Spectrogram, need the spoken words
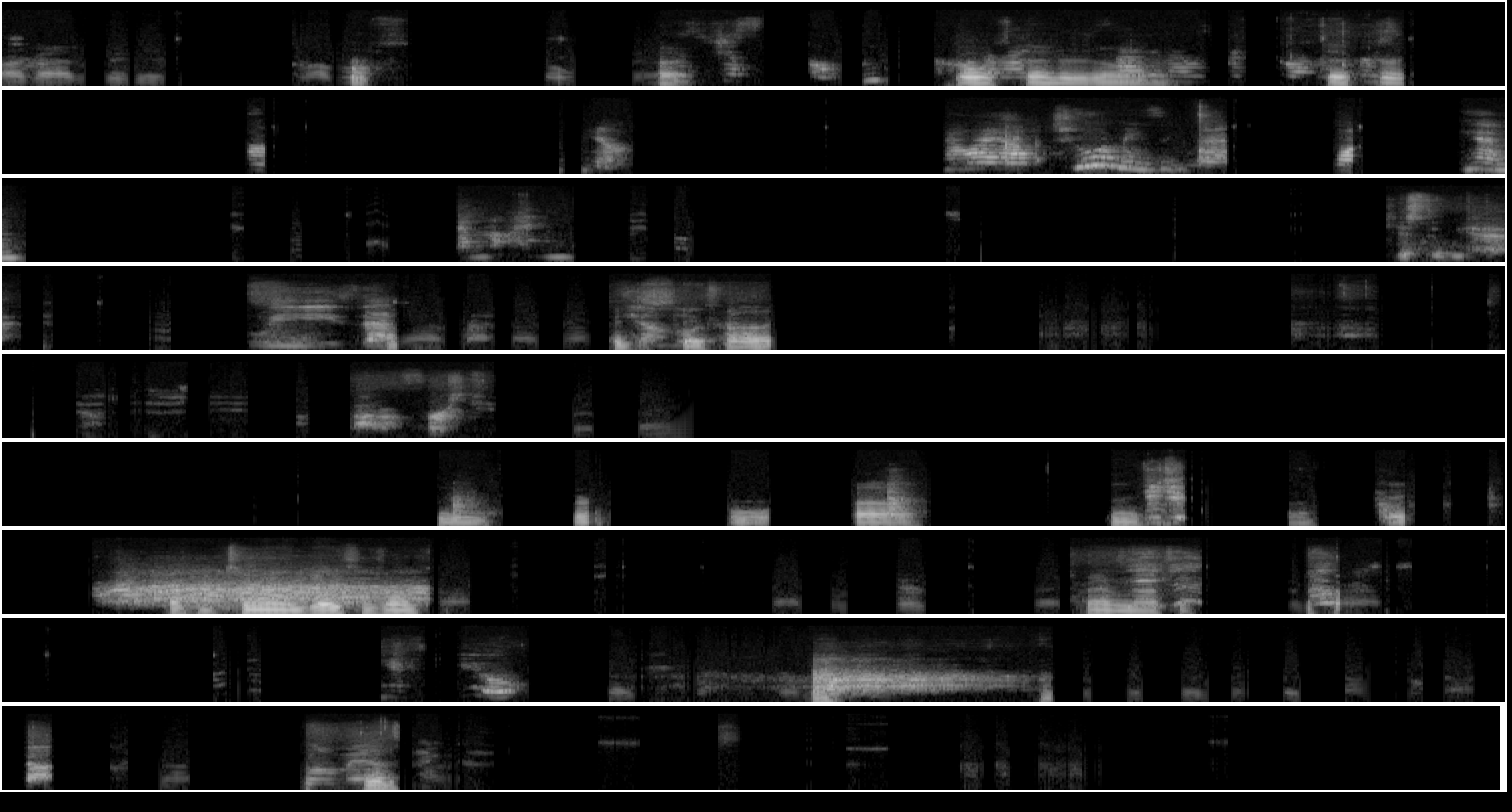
I got video. Roberts. It just a week ago Gold that standard on I was ready to go on Steph Curry. Now I have two amazing men. One him. And I'm kiss that we had. We that. Could you see for first kiss. Two, three, four, five, six, seven, eight. After ten, Jason's on. Trim, not What-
